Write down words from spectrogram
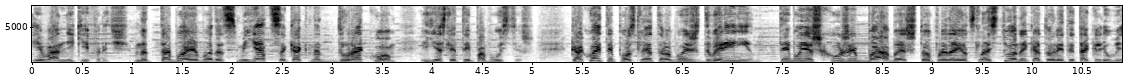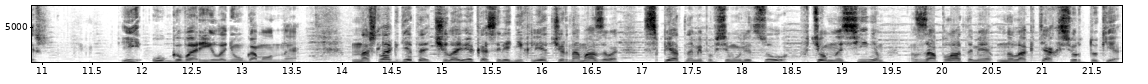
Иван Никифорович, над тобой будут смеяться, как над дураком, если ты попустишь. Какой ты после этого будешь дворянин? Ты будешь хуже бабы, что продает сластены, которые ты так любишь. И уговорила неугомонная. Нашла где-то человека средних лет, черномазого, с пятнами по всему лицу, в темно-синем, заплатами на локтях сюртуке,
